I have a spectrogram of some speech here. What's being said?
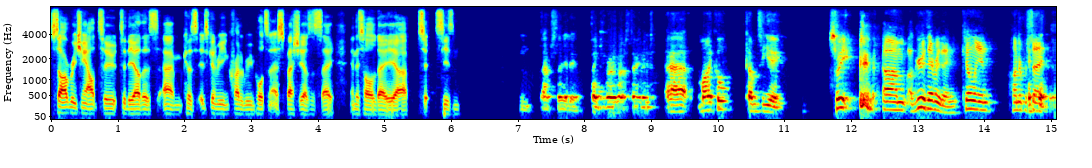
start reaching out to to the others because it's going to be incredibly important, especially as I say in this holiday uh, se- season. Absolutely. Thank you very much, David. Uh, Michael, come to you. Sweet. um, agree with everything. Cillian, 100%.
